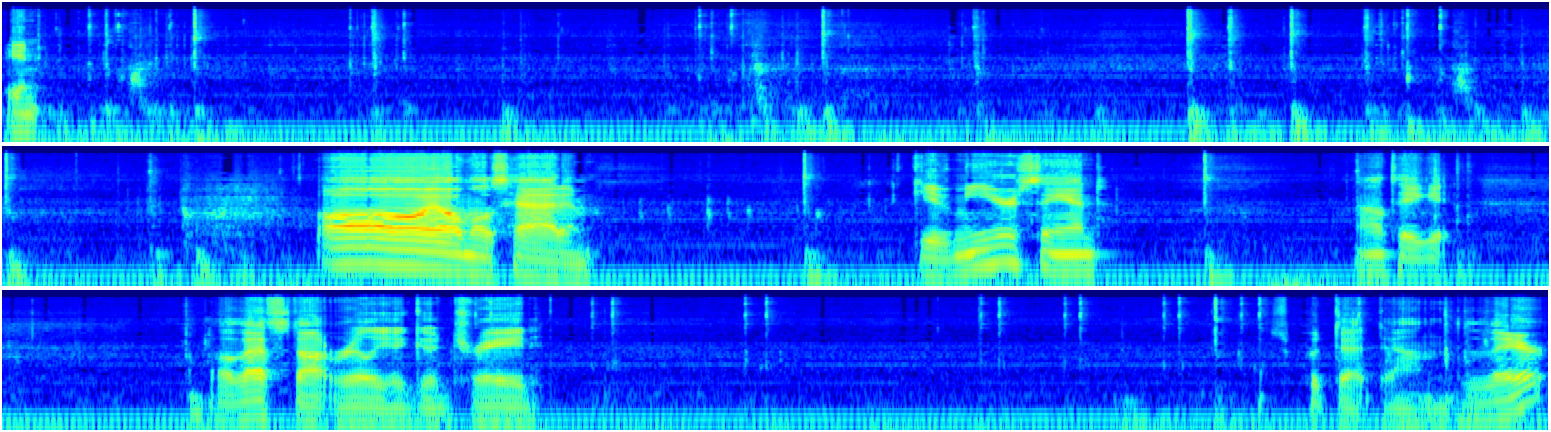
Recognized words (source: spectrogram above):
In Oh, I almost had him. Give me your sand. I'll take it. Oh, that's not really a good trade. Let's put that down there.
